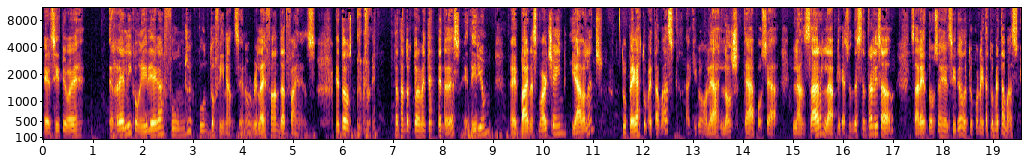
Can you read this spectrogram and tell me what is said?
El sitio es reli con y fund.finance, ¿no? Relayfund.finance. Entonces, están tanto actualmente en redes, Ethereum, eh, Binance Smart Chain y Avalanche. Tú pegas tu MetaMask, aquí cuando le das Launch Tab, o sea, lanzar la aplicación descentralizada, sale entonces el sitio donde tú conectas tu MetaMask,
